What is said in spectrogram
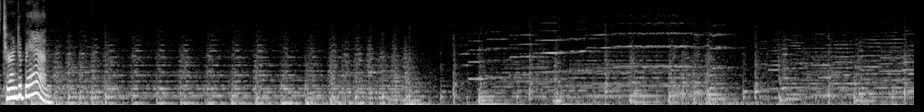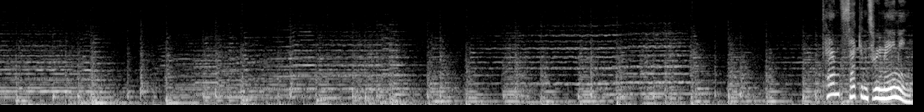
turn to ban. Ten seconds remaining.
